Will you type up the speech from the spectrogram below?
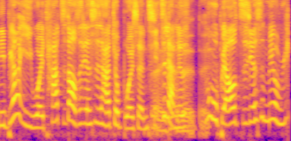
你不要以为他知道这件事，他就不会生气。这两个目标之间是没有任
